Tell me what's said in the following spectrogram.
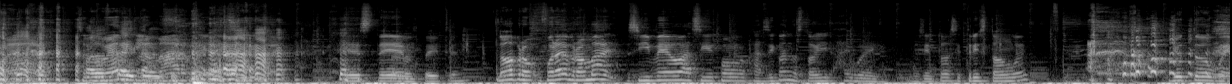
a, se lo los voy a reclamar, güey. Este. No, pero fuera de broma, sí veo así, como- así cuando estoy. Ay, güey. Me siento así tristón, güey. YouTube, güey.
